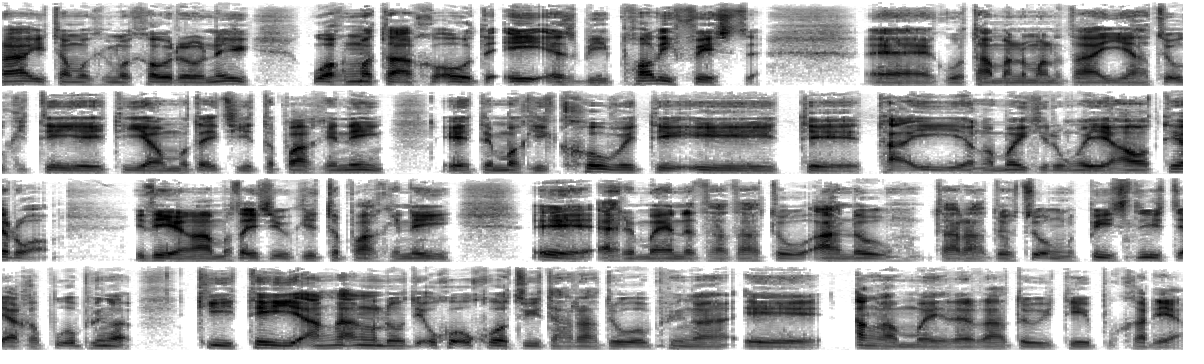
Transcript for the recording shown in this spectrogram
rā i tamaki ma kaurau ko kua kumata ako o te ASB Polyfest, eh, ko tamana mana tā i hatu oki te iei te iau mata i tapake nei, e te maki COVID i te tai i anga mai ki runga i Aotearoa i dhe ngā mata isi uki tapaki nei e ere mai na tātātou anō tārātou tu onga pīs ni te aka puopinga ki tei anga anga no te oko oko atu i tārātou opinga e anga mai re rātou i te pukaria.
